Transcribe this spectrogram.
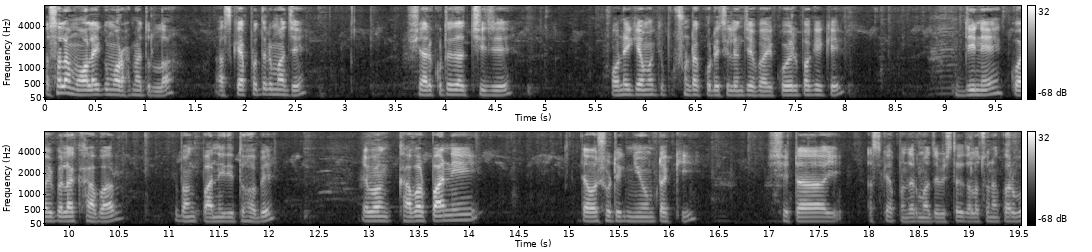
আসসালামু আলাইকুম রহমতুল্লাহ। আজকে আপনাদের মাঝে শেয়ার করতে যাচ্ছি যে অনেকে আমাকে প্রশ্নটা করেছিলেন যে, ভাই, কোয়েল পাখিকে দিনে কয় বেলা খাবার এবং পানি দিতে হবে এবং খাবার পানি দেওয়ার সঠিক নিয়মটা কি? সেটাই আজকে আপনাদের মাঝে বিস্তারিত আলোচনা করব।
